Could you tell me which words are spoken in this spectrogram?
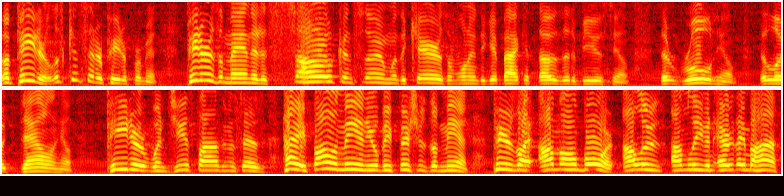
But Peter, let's consider Peter for a minute. Peter is a man that is so consumed with the cares of wanting to get back at those that abused him, that ruled him, that looked down on him. Peter, when Jesus finds him and says, Hey, follow me and you'll be fishers of men. Peter's like, I'm on board. I lose, I'm leaving everything behind.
